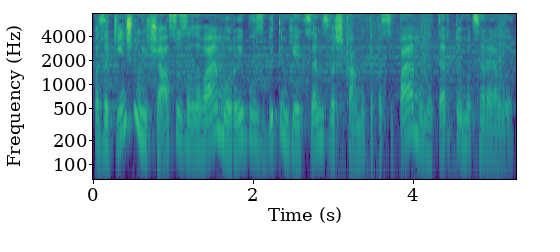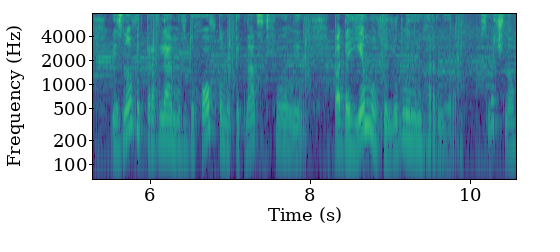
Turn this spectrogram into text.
По закінченню часу заливаємо рибу взбитим яйцем з вершками та посипаємо натертою моцарелою і знов відправляємо в духовку на 15 хвилин. Подаємо з улюбленим гарниром. Смачного!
